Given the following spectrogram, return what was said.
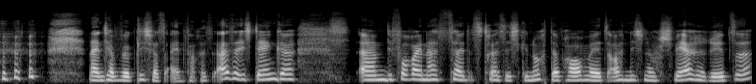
Nein, ich habe wirklich was Einfaches. Also ich denke, ähm, die Vorweihnachtszeit ist stressig genug, da brauchen wir jetzt auch nicht noch schwere Rätsel.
